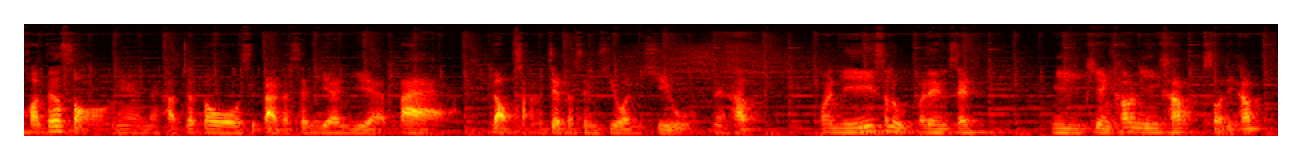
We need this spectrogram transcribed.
ควอเตอร์2เนี่ยนะครับจะโต 18% year on year แต่ดรอป 37% Q on Q นะครับวันนี้สรุปประเด็นเซ็ต มีเพียงเท่านี้ครับ สวัสดีครับ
